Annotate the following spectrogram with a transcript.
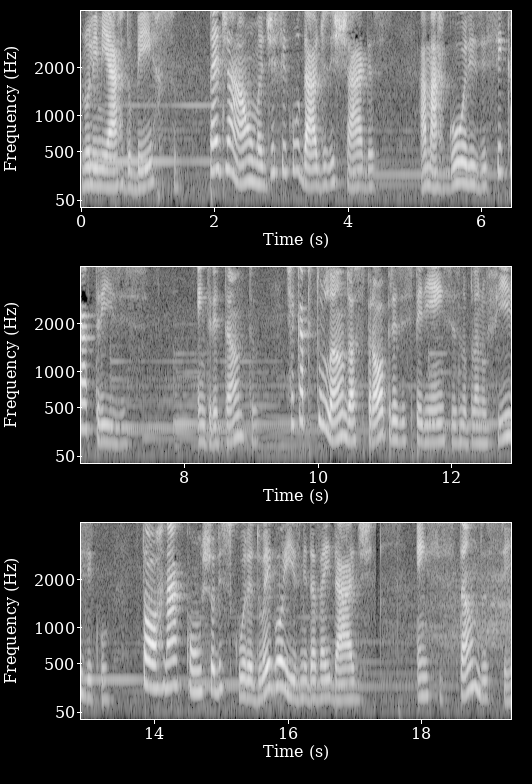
No limiar do berço, pede a alma dificuldades e chagas, amargores e cicatrizes. Entretanto, recapitulando as próprias experiências no plano físico, torna a concha obscura do egoísmo e da vaidade, insistando-se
